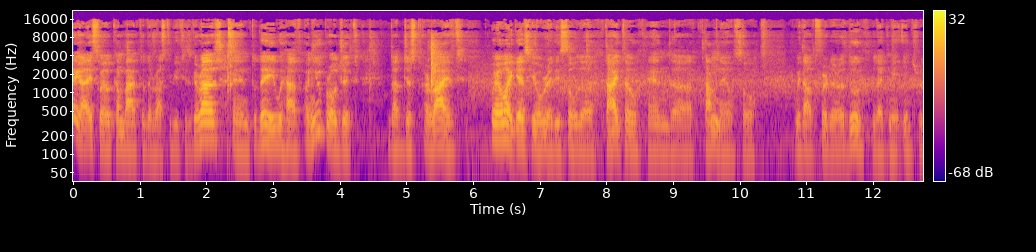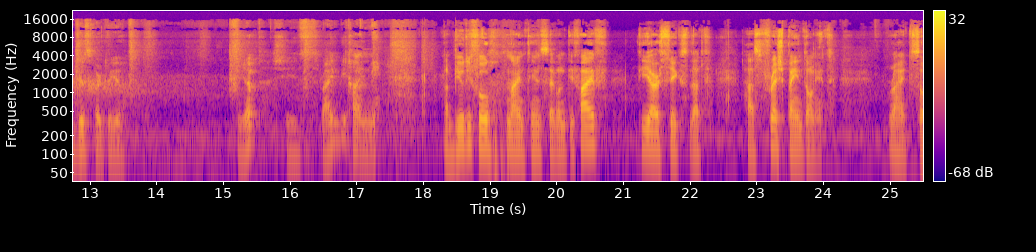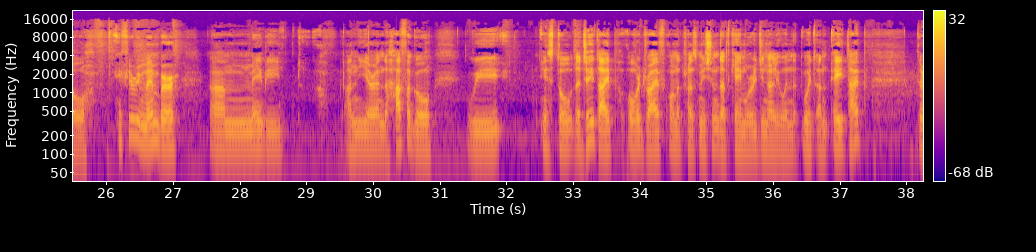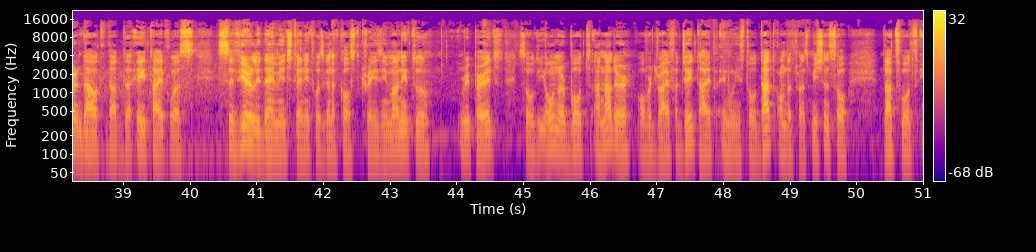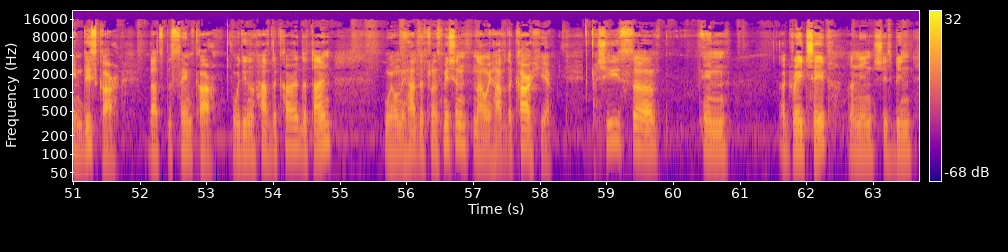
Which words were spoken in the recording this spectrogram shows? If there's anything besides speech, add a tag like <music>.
Hey guys, welcome back to the Rusty Beauties Garage and today we have a new project that just arrived. Well, I guess you already saw the title and the thumbnail, so without further ado, let me introduce her to you. Yep, she's right behind me. A beautiful 1975 TR6 that has fresh paint on it. Right, so if you remember, um, maybe a year and a half ago, we installed a J-type overdrive on a transmission that came originally with an A-type. Turned out that the A-type was severely damaged and it was gonna cost crazy money to repair it. So the owner bought another overdrive, a J-type, and we installed that on the transmission. So that's what's in this car. That's the same car. We didn't have the car at the time. We only had the transmission. Now we have the car here she's uh, in a great shape. I mean, she's been,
